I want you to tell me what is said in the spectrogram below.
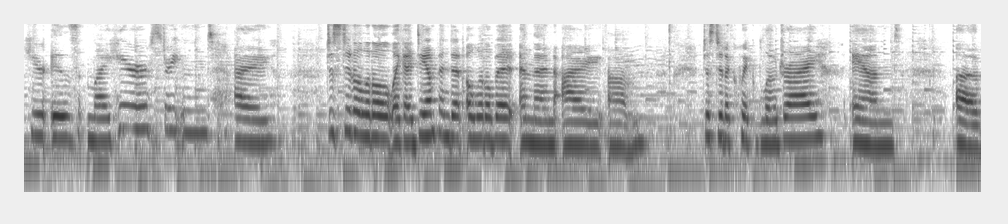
here is my hair straightened. I just did a little, like I dampened it a little bit and then I um, just did a quick blow dry and a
